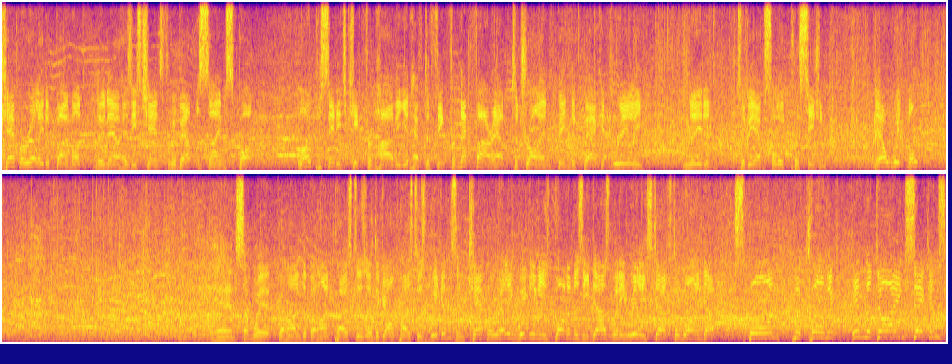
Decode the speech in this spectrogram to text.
Camporeale to Beaumont, who now has his chance from about the same spot. Low percentage kick from Harvey, you'd have to think from that far out to try and bend it back. It really needed to be absolute precision. Now Whitnall. And somewhere behind the behind posters, or the goal post is Wiggins and Camporeale wiggling his bottom as he does when he really starts to wind up. Sporn, McCormick in the dying seconds,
